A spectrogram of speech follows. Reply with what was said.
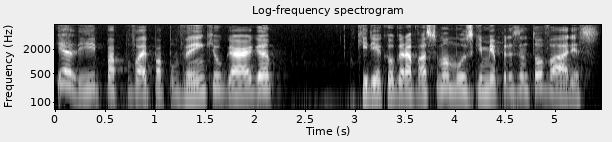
E ali, papo vai, papo vem, que o Garga queria que eu gravasse uma música e me apresentou várias.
